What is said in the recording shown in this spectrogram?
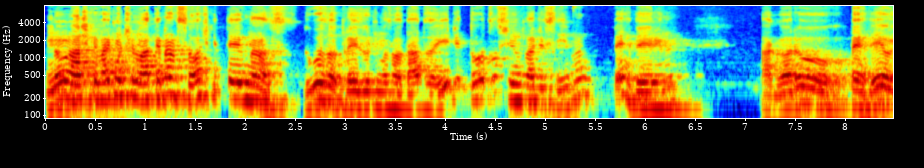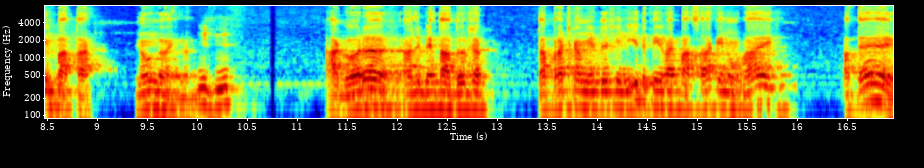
não acho que vai continuar tendo a sorte que teve nas duas ou três últimas rodadas aí de todos os times lá de cima perderem, né? Agora o perder ou empatar, não ganha. Uhum. Agora a Libertadores já está praticamente definida, quem vai passar, quem não vai. Até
